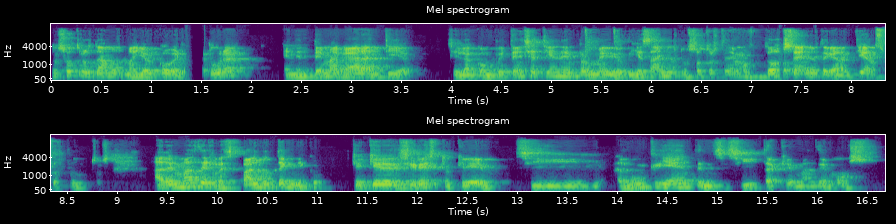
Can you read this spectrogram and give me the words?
Nosotros damos mayor cobertura en el tema garantía. Si la competencia tiene en promedio 10 años, nosotros tenemos 12 años de garantía en nuestros productos. Además del respaldo técnico. ¿Qué quiere decir esto? Que si algún cliente necesita que mandemos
